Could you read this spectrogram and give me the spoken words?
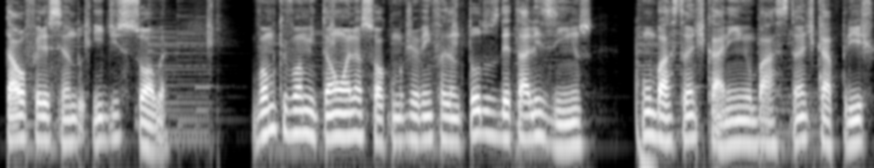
está oferecendo e de sobra. Vamos que vamos então, olha só como já vem fazendo todos os detalhezinhos com bastante carinho, bastante capricho.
